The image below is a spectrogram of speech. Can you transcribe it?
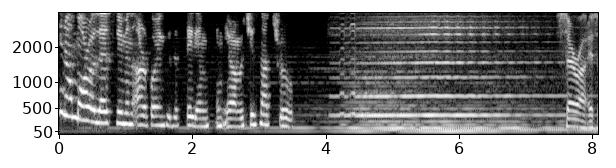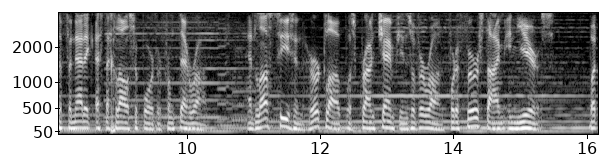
you know, more or less women are going to the stadiums in Iran, which is not true. Sarah is a fanatic Esteghlal supporter from Tehran, and last season her club was crowned champions of Iran for the first time in years. But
